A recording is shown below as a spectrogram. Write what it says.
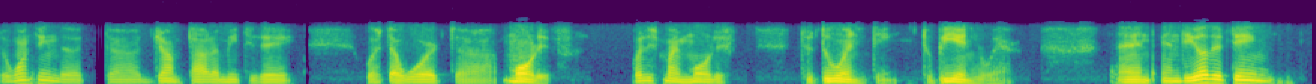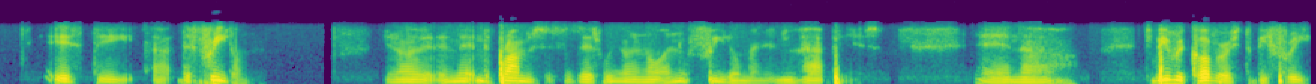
the one thing that uh, jumped out at me today was the word uh, motive. What is my motive to do anything, to be anywhere? And and the other thing is the uh, the freedom. You know, and the, and the promises is this: we're going to know a new freedom and a new happiness. And uh, to be recovered is to be free.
